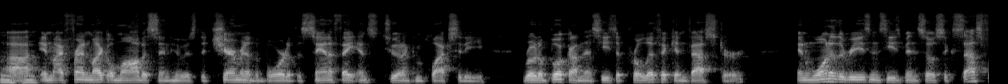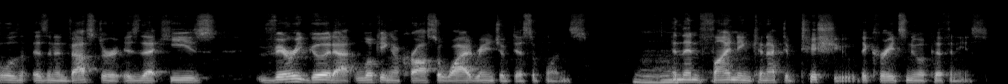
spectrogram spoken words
mm-hmm. Uh, and my friend Michael Mauboussin, who is the chairman of the board of the Santa Fe Institute on Complexity, wrote a book on this. He's a prolific investor. And one of the reasons he's been so successful as, as an investor is that he's very good at looking across a wide range of disciplines mm-hmm. and then finding connective tissue that creates new epiphanies.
